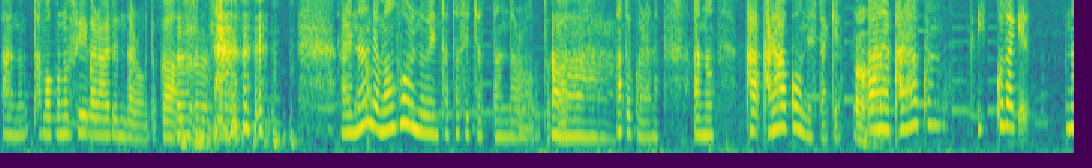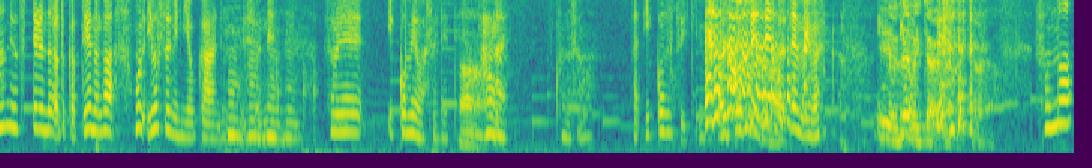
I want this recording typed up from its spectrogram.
あのタバコの吸い殻あるんだろうとか、う。うんうん、あれなんでマンホールの上に立たせちゃったんだろうとか。後からなんかあのかカラーコーンでしたっけ、うんうん。あーカラーコーン一個だけなんで映ってるんだろうとかっていうのがほんと四隅によくあるんですよね、うんうんうんうん。それ一個目忘れて。うん。はい。はい。河野さんは？あ一個ずついきます。全部全部言いますか？いいよ全部いっちゃうよ全部いっちゃうよ。その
